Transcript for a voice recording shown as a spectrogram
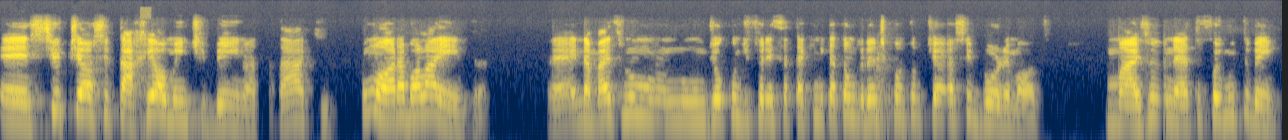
é, se o Chelsea está realmente bem no ataque, uma hora a bola entra. É, ainda mais num, num, jogo com diferença técnica tão grande quanto o Chelsea e Bournemouth. Mas o Neto foi muito bem.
